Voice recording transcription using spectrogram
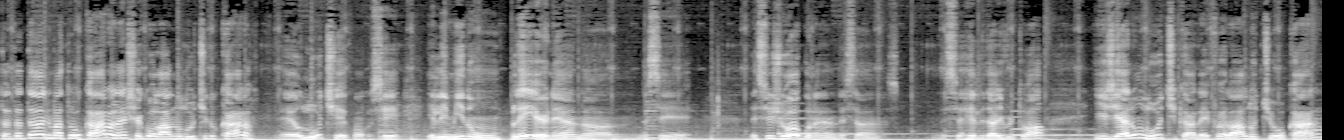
Tá, tá, tá, ele matou o cara, né? Chegou lá no loot do cara. É, o loot é quando você elimina um player, né? No, nesse, nesse jogo, né? Nessa, nessa realidade virtual. E gera um loot, cara. Aí foi lá, luteou o cara.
